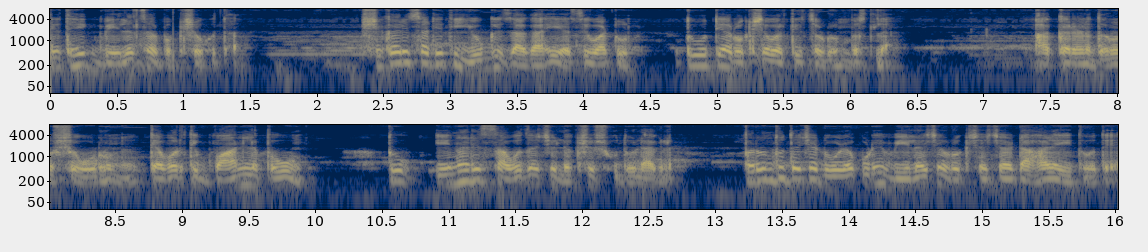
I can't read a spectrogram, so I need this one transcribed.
तेथे एक बेलचा वृक्ष होता. शिकारीसाठी ती योग्य जागा आहे असे वाटून तो त्या वृक्षावरती चढून बसला. आकर्ण धनुष्य ओढून त्यावरती बाण लपवून तो येणारे सावजाचे लक्ष शोधू लागला. परंतु त्याच्या डोळ्यापुढे वेलाच्या वृक्षाच्या डहाळ्या येत होत्या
